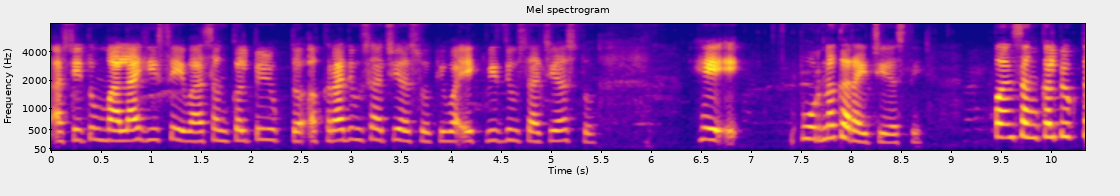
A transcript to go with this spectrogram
अशी तुम्हाला ही सेवा संकल्पयुक्त अकरा दिवसाची असो किंवा एकवीस दिवसाची असतो हे पूर्ण करायची असते. पण संकल्पयुक्त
